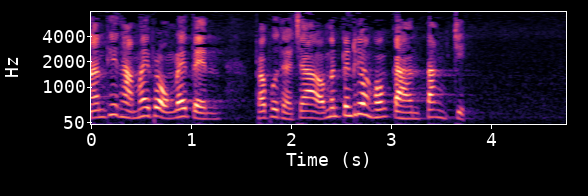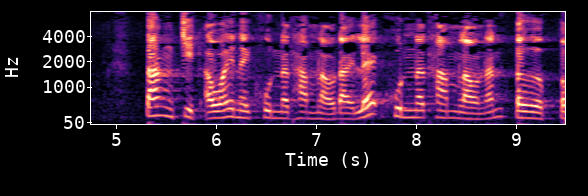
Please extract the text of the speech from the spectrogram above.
นั้นที่ทำให้พระองค์ได้เป็นพระพุทธเจ้ามันเป็นเรื่องของการตั้งจิต ตั้งจิตเอาไว้ในคุณธรรมเหล่าใด และคุณธรรมเหล่านั้น เติบโต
